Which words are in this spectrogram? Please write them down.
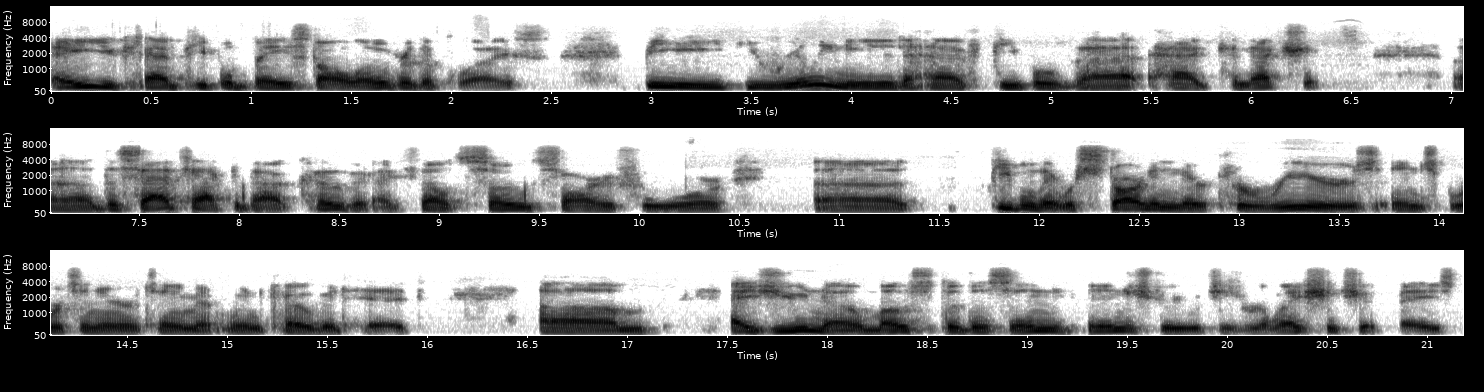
a you could have people based all over the place. B you really needed to have people that had connections. Uh, the sad fact about covid i felt so sorry for uh, people that were starting their careers in sports and entertainment when covid hit. Um, as you know most of this in- industry which is relationship based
